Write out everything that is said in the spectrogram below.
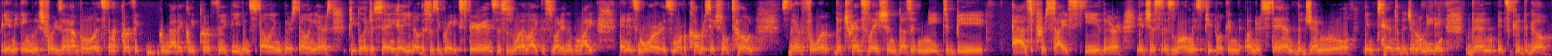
in English, for example, it's not perfect, grammatically perfect, even spelling, there's spelling errors. People are just saying, hey, you know, this was a great experience. This is what I like. This is what I didn't like. And it's more, it's more of a conversational tone. So therefore, the translation doesn't need to be as precise either. It just as long as people can understand the general intent or the general meaning, then it's good to go.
